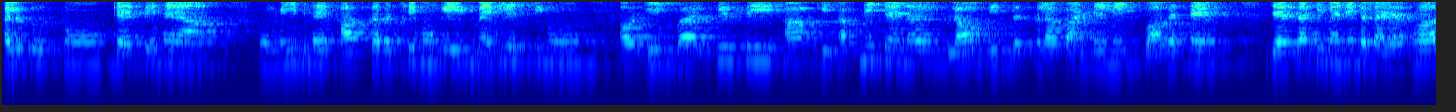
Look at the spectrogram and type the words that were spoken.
हेलो दोस्तों, कैसे हैं आप? उम्मीद है आप सब अच्छे होंगे, मैं भी अच्छी हूँ। और एक बार फिर से आपके अपने चैनल ब्लॉग विद सस्कला पांडे में स्वागत है। जैसा कि मैंने बताया था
